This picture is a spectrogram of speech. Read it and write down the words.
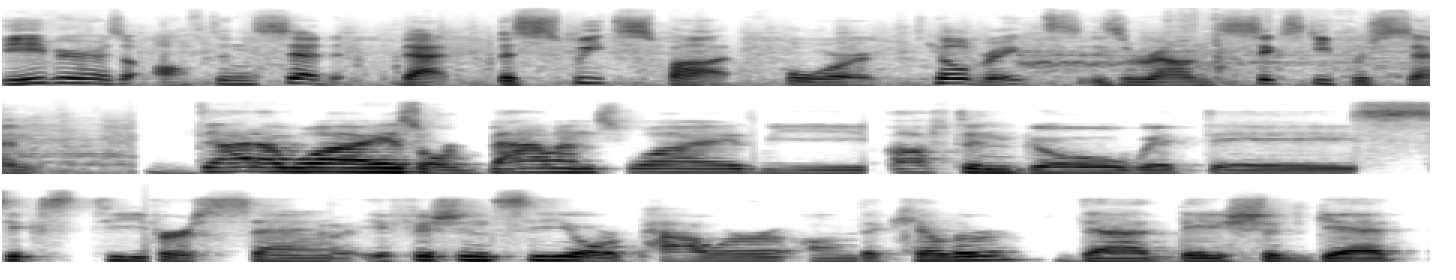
behavior has often said that the sweet spot for kill rates is around 60%. Data wise or balance wise, we often go with a 60% efficiency or power on the killer that they should get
